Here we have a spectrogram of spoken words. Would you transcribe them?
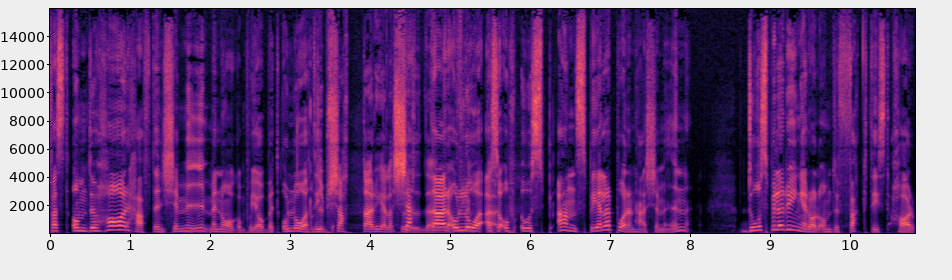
fast om du har haft en kemi med någon på jobbet och Och låtit typ chattar hela tiden. chattar och, lå, alltså, och, och sp- anspelar på den här kemin, då spelar det ingen roll om du faktiskt har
